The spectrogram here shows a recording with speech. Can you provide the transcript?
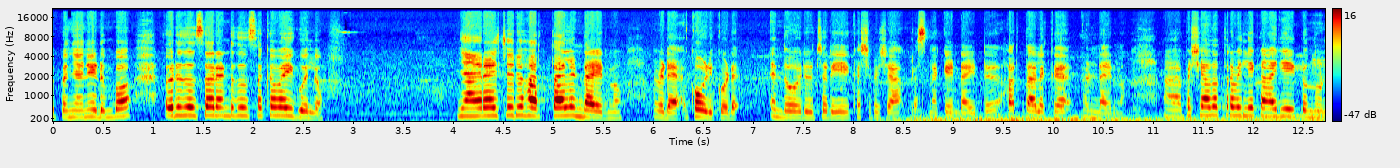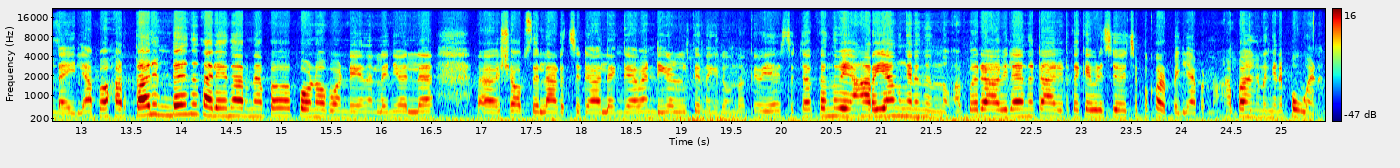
ഇപ്പം ഞാൻ ഇടുമ്പോൾ ഒരു ദിവസം രണ്ട് ദിവസമൊക്കെ വൈകുമല്ലോ ഞായറാഴ്ച ഒരു ഹർത്താൽ ഉണ്ടായിരുന്നു ഇവിടെ കോഴിക്കോട്. എന്തോ ഒരു ചെറിയ കശപശ പ്രശ്നമൊക്കെ ഉണ്ടായിട്ട് ഹർത്താലൊക്കെ ഉണ്ടായിരുന്നു. പക്ഷെ അതത്ര വലിയ കാര്യമായിട്ടൊന്നും ഉണ്ടായില്ല. അപ്പോൾ ഹർത്താൽ ഉണ്ട് എന്ന് തലേന്ന് പറഞ്ഞപ്പോൾ പോണോ പോണ്ടേ എന്നുള്ള ഇനി വല്ല ഷോപ്സ് എല്ലാം അടച്ചിട്ട് അല്ലെങ്കിൽ വണ്ടികൾക്ക് എന്തെങ്കിലും ഒന്നൊക്കെ വിചാരിച്ചിട്ടൊക്കെ ഒന്ന് അറിയാൻ ഇങ്ങനെ നിന്നു. അപ്പോൾ രാവിലെ എന്നിട്ട് ആരുടെ വിളിച്ച് ചോദിച്ചപ്പോൾ കുഴപ്പമില്ല പറഞ്ഞു. അപ്പോൾ ഇങ്ങനെ പോവുകയാണ്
